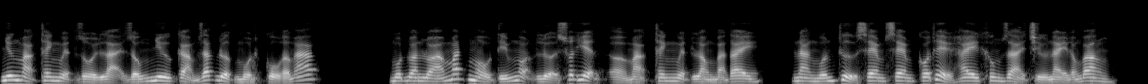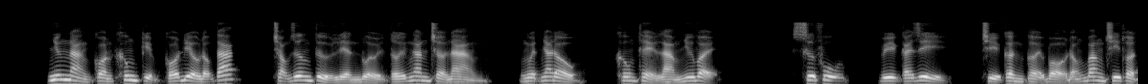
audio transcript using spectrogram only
nhưng Mạc Thanh Nguyệt rồi lại giống như cảm giác được một cổ ấm áp. Một đoàn lóa mắt màu tím ngọn lửa xuất hiện ở Mạc Thanh Nguyệt lòng bàn tay, nàng muốn thử xem xem có thể hay không giải trừ này đóng băng. Nhưng nàng còn không kịp có điều động tác, trọng dương tử liền đuổi tới ngăn trở nàng, Nguyệt nha đầu, không thể làm như vậy. Sư phụ, vì cái gì, chỉ cần cởi bỏ đóng băng chi thuật,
